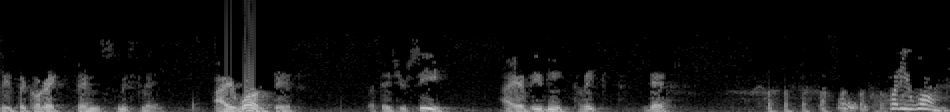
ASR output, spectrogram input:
is the correct tense, Miss Lane. I was dead. But as you see, I have even tricked death. Oh, what do you want?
